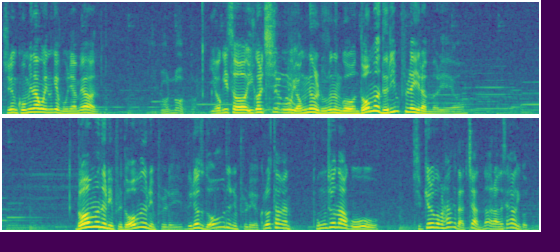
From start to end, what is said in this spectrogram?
지금 고민하고 있는 게 뭐냐면 이건 어떤? 여기서 이걸 치고 영능을 누르는 건 너무 느린 플레이란 말이에요. 너무 느린 플레이, 너무 느린 플레이. 느려도 너무 느린 플레이야. 그렇다면 동전하고 집결금을 하는 게 낫지 않나? 라는 생각이거든요.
